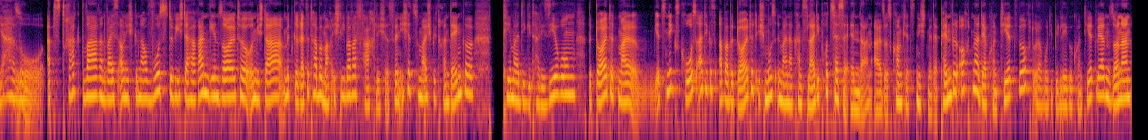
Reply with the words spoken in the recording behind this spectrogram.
ja, so abstrakt waren, weil ich es auch nicht genau wusste, wie ich da herangehen sollte und mich da mit gerettet habe, mache ich lieber was Fachliches. Wenn ich jetzt zum Beispiel dran denke, Thema Digitalisierung bedeutet mal jetzt nichts Großartiges, aber bedeutet, ich muss in meiner Kanzlei die Prozesse ändern. Also es kommt jetzt nicht mehr der Pendelordner, der kontiert wird oder wo die Belege kontiert werden, sondern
